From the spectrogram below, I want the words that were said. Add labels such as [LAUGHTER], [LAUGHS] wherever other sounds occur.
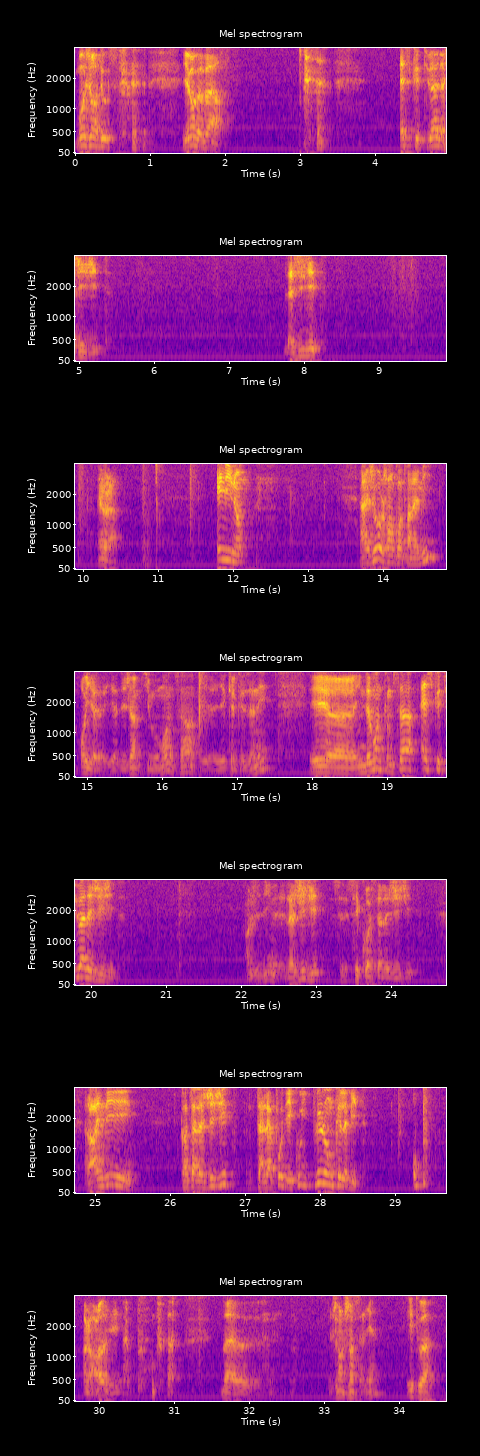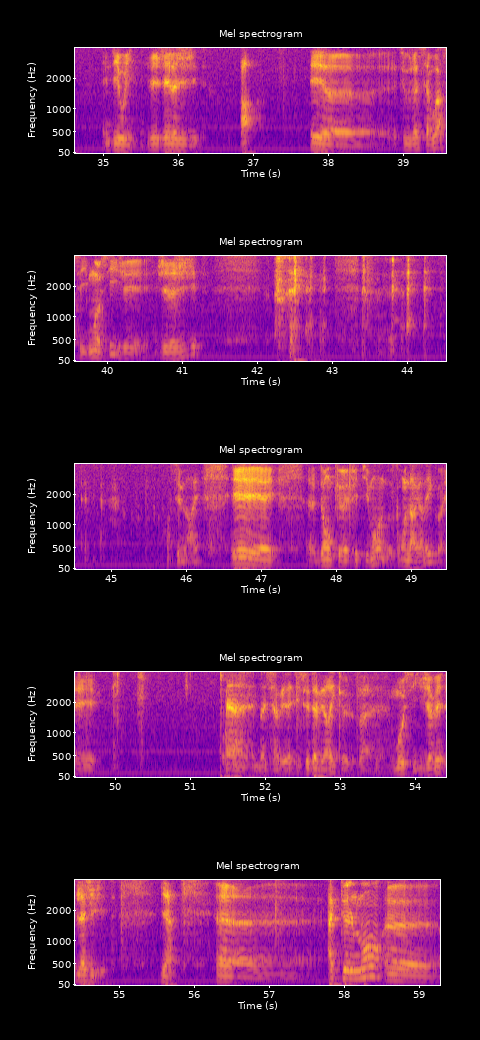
Bonjour à tous. [LAUGHS] Yo Babar. [LAUGHS] Est-ce que tu as la gigite La gigite. Et voilà. Et dis non. Un jour, je rencontre un ami, oh, il, y a, déjà un petit moment de ça, il y a, quelques années, et euh, il me demande comme ça, est-ce que tu as la gigite Alors je lui dis, mais la gigite, c'est quoi ça la gigite Alors il me dit, quand tu as la gigite, tu as la peau des couilles plus longue que la bite. Alors [LAUGHS] là, bah, euh, j'en sais rien. Et toi? Il me dit, oui, j'ai la gigite. Ah, et euh, tu voudrais savoir si moi aussi j'ai la gigite? [LAUGHS] On s'est marré. Et euh, donc, effectivement, on a regardé, quoi. Et ben, il s'est avéré que moi aussi, j'avais la gigite. Bien. Actuellement,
